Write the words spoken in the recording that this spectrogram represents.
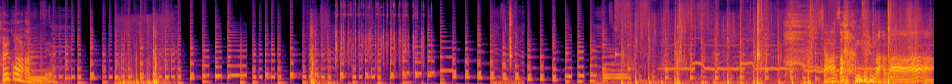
철거하라는데요? 이상한 사람들 많아.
